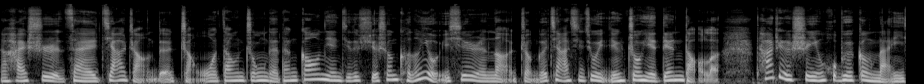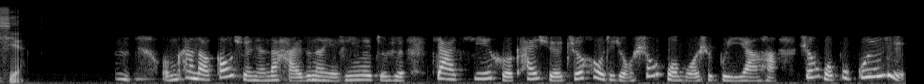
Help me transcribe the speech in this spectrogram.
那还是在家长的掌握当中的。但高年级的学生，可能有一些人呢，整个假期就已经昼夜颠倒了，他这个适应会不会更难一些？嗯，我们看到高学年的孩子呢，也是因为就是假期和开学之后这种生活模式不一样哈，生活不规律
